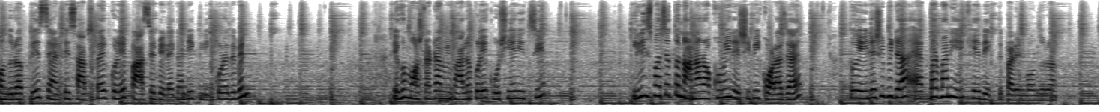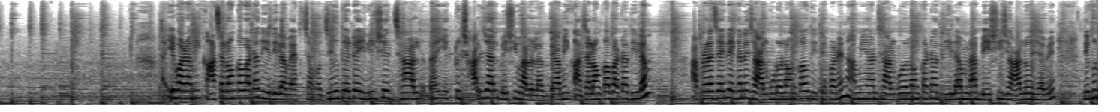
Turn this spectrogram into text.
বন্ধুরা প্লিজ চ্যানেলটি সাবস্ক্রাইব করে পাশের বেলাইকানটি ক্লিক করে দেবেন। দেখুন, মশলাটা আমি ভালো করে কষিয়ে নিচ্ছি। ইলিশ মাছের তো নানা রকমই রেসিপি করা যায়। তো এই রেসিপিটা একবার বানিয়ে খেয়ে দেখতে পারেন, বন্ধুরা। এবার আমি কাঁচা লঙ্কা বাটা দিয়ে দিলাম এক চামচ। যেহেতু এটা ইলিশের ঝাল, তাই একটু ঝাল ঝাল বেশি ভালো লাগবে। আমি কাঁচা লঙ্কা বাটা দিলাম। আপনারা চাইলে এখানে ঝাল গুঁড়ো লঙ্কাও দিতে পারেন। আমি আর ঝাল গুঁড়ো লঙ্কাটা দিলাম না, বেশি ঝাল হয়ে যাবে। দেখুন,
